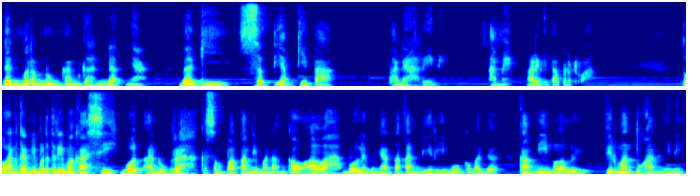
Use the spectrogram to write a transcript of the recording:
dan merenungkan kehendaknya bagi setiap kita pada hari ini. Amin. Mari kita berdoa. Tuhan kami berterima kasih buat anugerah kesempatan di mana Engkau Allah boleh menyatakan dirimu kepada kami melalui firman Tuhan ini.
